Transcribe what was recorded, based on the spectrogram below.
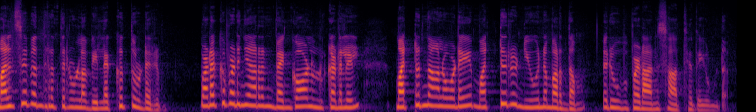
മത്സ്യബന്ധനത്തിനുള്ള വിലക്ക് തുടരും. വടക്ക് പടിഞ്ഞാറൻ ബംഗാൾ ഉൾക്കടലിൽ മറ്റന്നാളോടെ മറ്റൊരു ന്യൂനമർദ്ദം രൂപപ്പെടാൻ സാധ്യതയുണ്ട്.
